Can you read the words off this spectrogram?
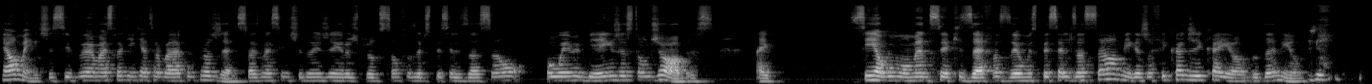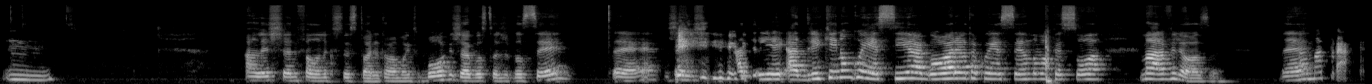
Realmente, civil é mais para quem quer trabalhar com projetos. Faz mais sentido o engenheiro de produção fazer especialização ou MBA em gestão de obras. Aí, se em algum momento você quiser fazer uma especialização, amiga, já fica a dica aí, ó, do Danilo. Hum. Alexandre falando que sua história estava muito boa, que já gostou de você. É, gente, Adri, Adri, quem não conhecia, agora está conhecendo uma pessoa maravilhosa. Né? É uma traca.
